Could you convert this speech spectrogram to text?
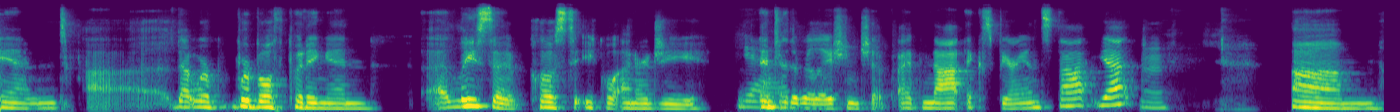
and uh that we're we're both putting in at least a close to equal energy yeah. into the relationship. I've not experienced that yet. Mm. um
